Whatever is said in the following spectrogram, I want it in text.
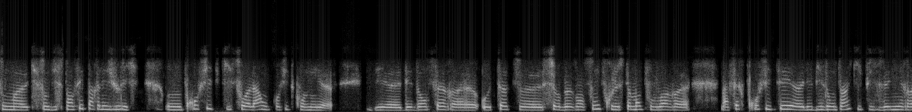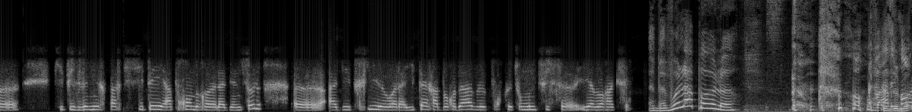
sont euh, qui sont dispensés par les jurys. On profite qu'ils soient là, on profite qu'on ait euh, des, euh, des danseurs au top sur Besançon pour justement pouvoir bah, faire profiter les Bisontins qui puissent venir qui puissent venir participer et apprendre la dancehall à des prix voilà hyper abordables pour que tout le monde puisse y avoir accès. Eh ben voilà, Paul. On va apprendre.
